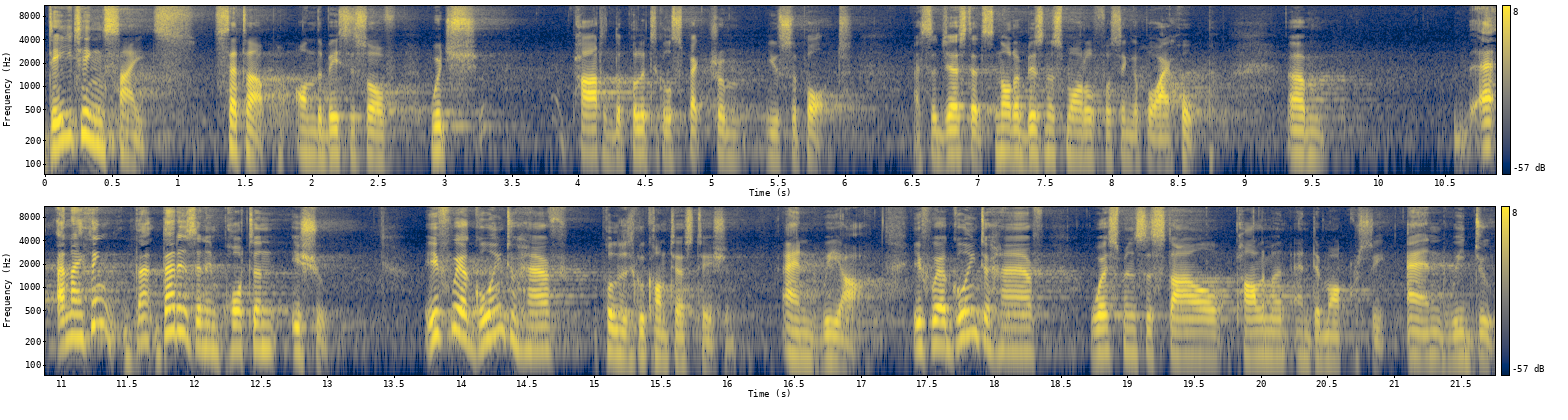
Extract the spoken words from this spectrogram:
dating sites set up on the basis of which part of the political spectrum you support. I suggest that's not a business model for Singapore, I hope. Um, and I think that, that is an important issue. If we are going to have political contestation, and we are, if we are going to have Westminster style parliament and democracy, and we do,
